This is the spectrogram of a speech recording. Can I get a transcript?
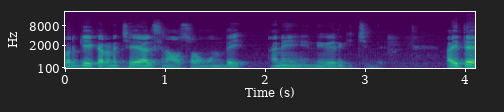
వర్గీకరణ చేయాల్సిన అవసరం ఉంది అని నివేదిక ఇచ్చింది. అయితే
